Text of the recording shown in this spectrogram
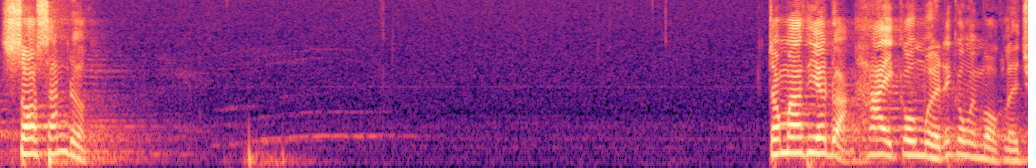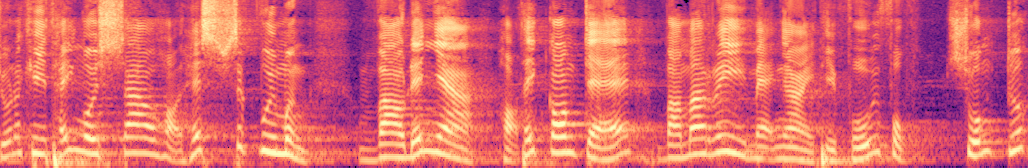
so sánh được. Trong Matthew đoạn 2 câu 10 đến câu 11 lời Chúa nói, khi thấy ngôi sao, họ hết sức vui mừng vào đến nhà, họ thấy con trẻ và Mary, mẹ ngài thì phối phục xuống trước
